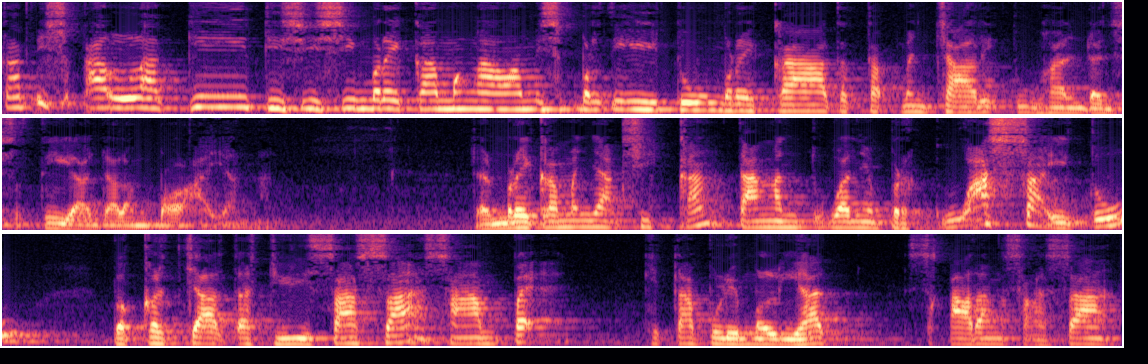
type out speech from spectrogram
Tapi sekali lagi di sisi mereka mengalami seperti itu mereka tetap mencari Tuhan dan setia dalam pelayanan. Dan mereka menyaksikan tangan Tuhan yang berkuasa itu bekerja atas diri Sasa sampai kita boleh melihat sekarang Sasa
